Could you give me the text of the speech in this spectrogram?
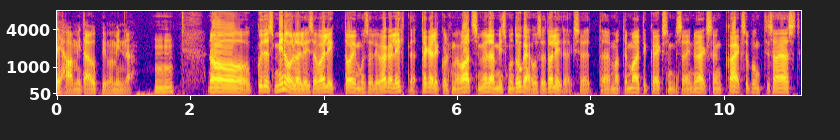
teha, mida õppima minna mm? -hmm no kuidas minul oli see valik toimus, oli väga lihtne, et tegelikult me vaatasime üle, mis mu tugevused olid, eks ju, et matemaatikaeksami sain üheksakümmend kaheksa punkti sajast,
